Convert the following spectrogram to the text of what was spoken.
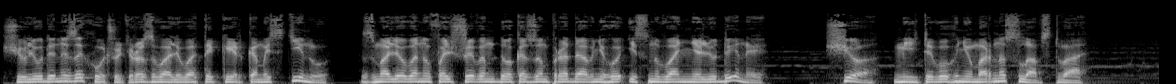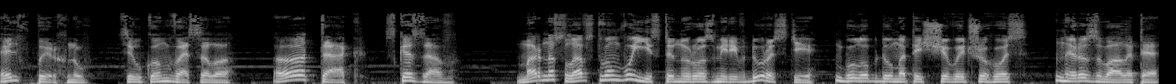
що люди не захочуть розвалювати кирками стіну, змальовану фальшивим доказом прадавнього існування людини. Що, мійте вогню марнославства? Ельф пирхнув цілком весело. «О, так», – сказав. Марнославством воістину розмірів дурості було б думати, що ви чогось не розвалите.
